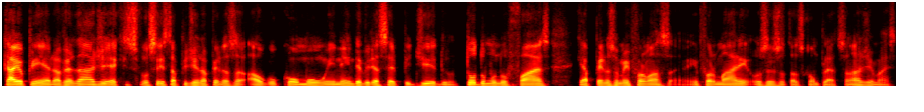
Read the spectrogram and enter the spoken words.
Caio Pinheiro, a verdade é que se você está pedindo apenas algo comum e nem deveria ser pedido, todo mundo faz, que é apenas uma informação, informarem os resultados completos. Nada demais.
